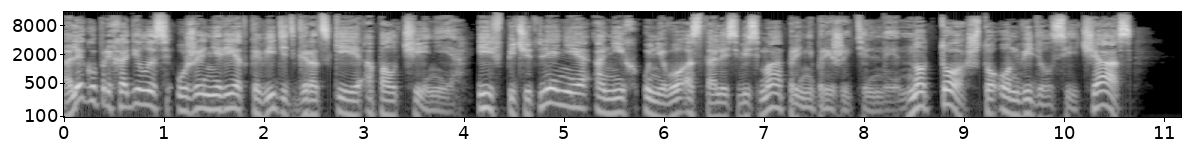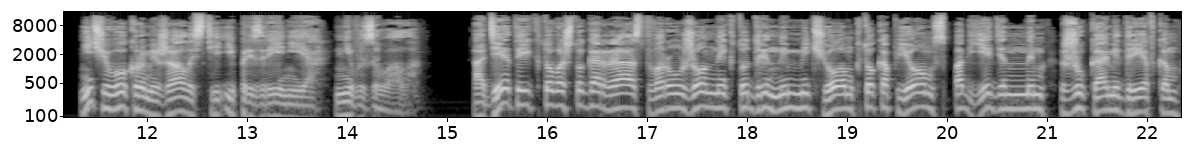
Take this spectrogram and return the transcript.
Олегу приходилось уже нередко видеть городские ополчения, и впечатления о них у него остались весьма пренебрежительные. Но то, что он видел сейчас, ничего кроме жалости и презрения не вызывало. Одетый кто во что гораст, вооруженный кто дрянным мечом, кто копьем с подъеденным жуками-древком,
